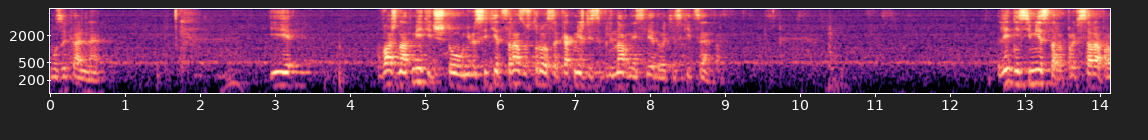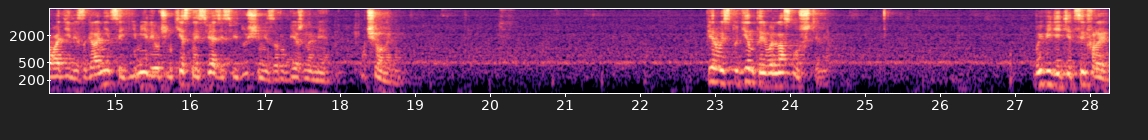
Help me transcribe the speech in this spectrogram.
музыкальное. И важно отметить, что университет сразу строился как междисциплинарный исследовательский центр. Летний семестр профессора проводили за границей имели очень тесные связи с ведущими зарубежными учеными. Первые студенты и вольнослушатели. Вы видите цифры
